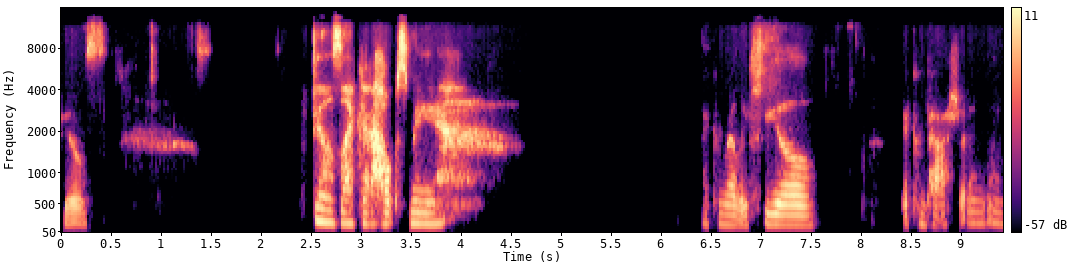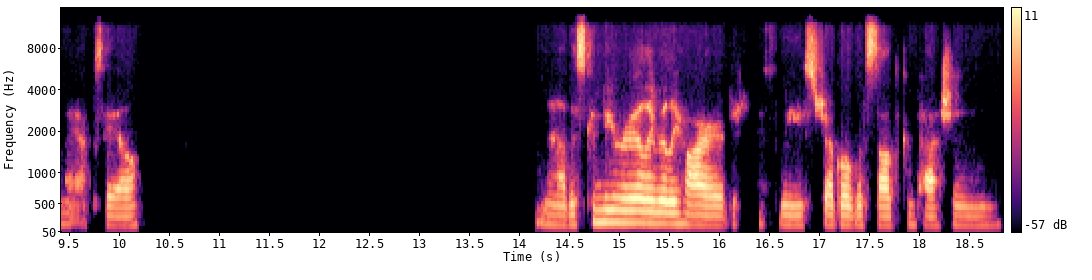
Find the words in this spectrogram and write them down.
feels feels like it helps me. I can really feel the compassion on my exhale. Now, this can be really, really hard if we struggle with self compassion.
